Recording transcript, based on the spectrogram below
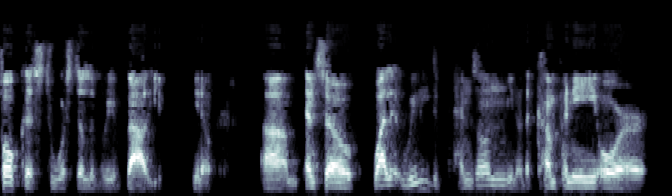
focused towards delivery of value, you know. Um, and so while it really depends on, you know, the company or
